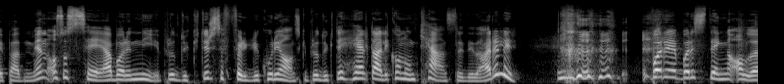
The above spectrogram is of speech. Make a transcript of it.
iPaden min, og så ser jeg bare nye produkter. Selvfølgelig koreanske produkter. Helt ærlig, kan noen cancele de der, eller? bare, bare steng alle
